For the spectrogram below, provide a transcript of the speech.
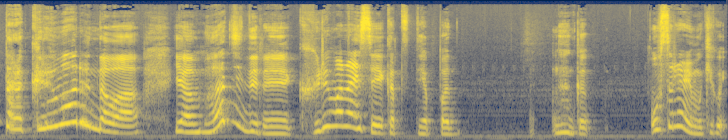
ったら車あるんだわ。いやマジでね。車ない生活ってやっぱなんかオーストラリアも結構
